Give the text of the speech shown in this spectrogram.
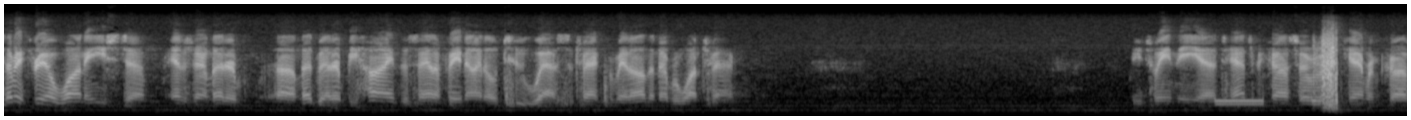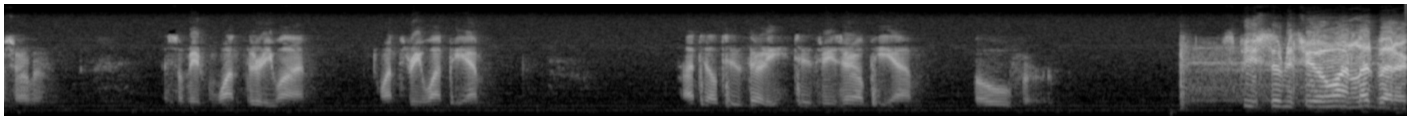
7301 East, um, uh, engineer letter, uh, Ledbetter, behind the Santa Fe 902 West, the track permit on the number one track. Between the uh, crossover and the Cameron crossover. This will be from 131, 131 p.m. until 2.30, 2.30 p.m. Over. Speed 7301, Ledbetter,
